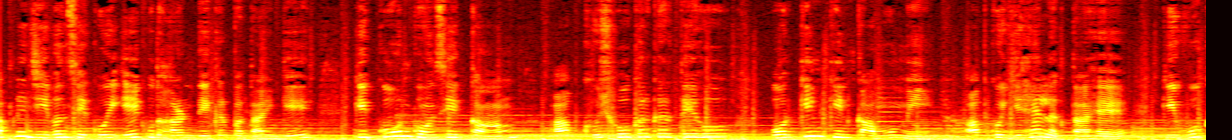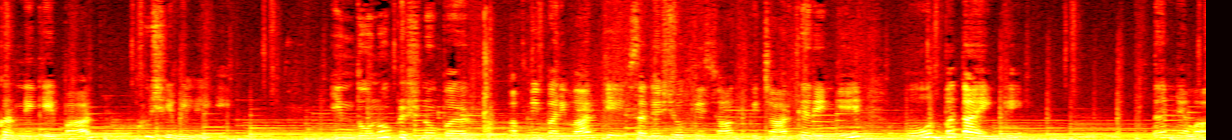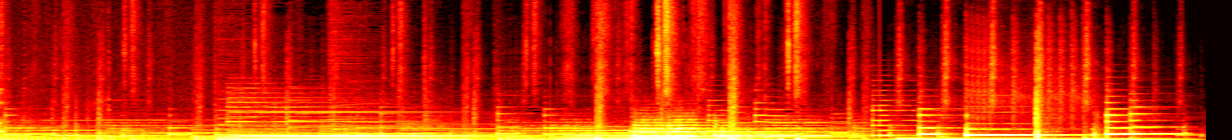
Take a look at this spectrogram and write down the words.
अपने जीवन से कोई एक उदाहरण देकर बताएँगे कि कौन कौन से काम आप खुश होकर करते हो और किन किन कामों में आपको यह लगता है कि वो करने के बाद खुशी मिलेगी। इन दोनों प्रश्नों पर अपने परिवार के सदस्यों के साथ विचार करेंगे और बताएँगे। धन्यवाद।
